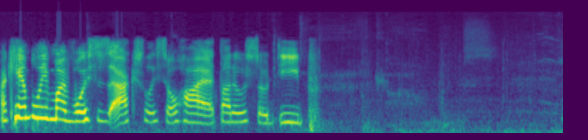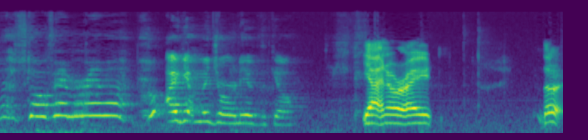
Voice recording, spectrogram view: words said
I can't believe my voice is actually so high. I thought it was so deep. Let's go, Famorama. I get majority of the kill. Yeah, I know, right? The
